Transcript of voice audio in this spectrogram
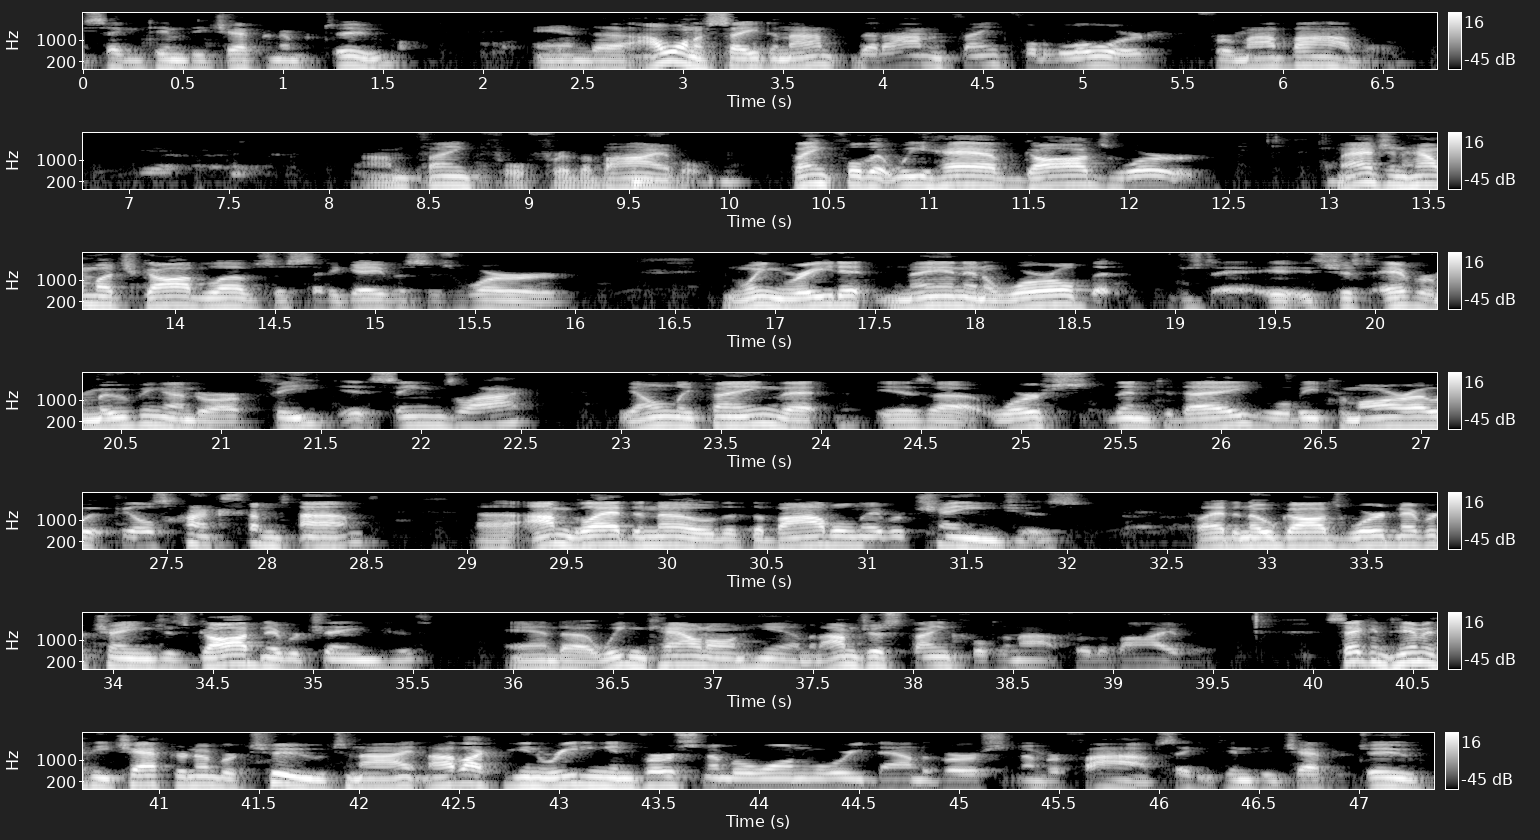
Second Timothy chapter number two. And uh, I want to say tonight that I'm thankful to the Lord for my Bible. I'm thankful for the Bible. Thankful that we have God's Word. Imagine how much God loves us that He gave us His Word. And we can read it, man, in a world that just, it's just ever moving under our feet, it seems like. The only thing that is uh, worse than today will be tomorrow, it feels like sometimes. Uh, I'm glad to know that the Bible never changes. Glad to know God's Word never changes. God never changes. And uh, we can count on Him. And I'm just thankful tonight for the Bible. Second Timothy chapter number two tonight. And I'd like to begin reading in verse number one. We'll read down to verse number five. Second Timothy chapter two,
